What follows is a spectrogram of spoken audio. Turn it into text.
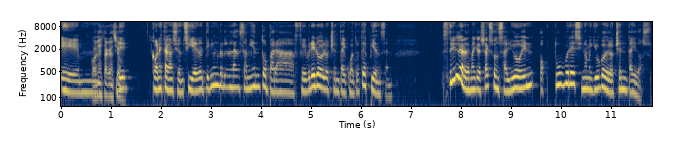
Eh, Con esta canción. de- con esta canción, sí, era- tenía un lanzamiento para febrero del 84. Ustedes piensen. Thriller de Michael Jackson salió en octubre, si no me equivoco, del 82.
